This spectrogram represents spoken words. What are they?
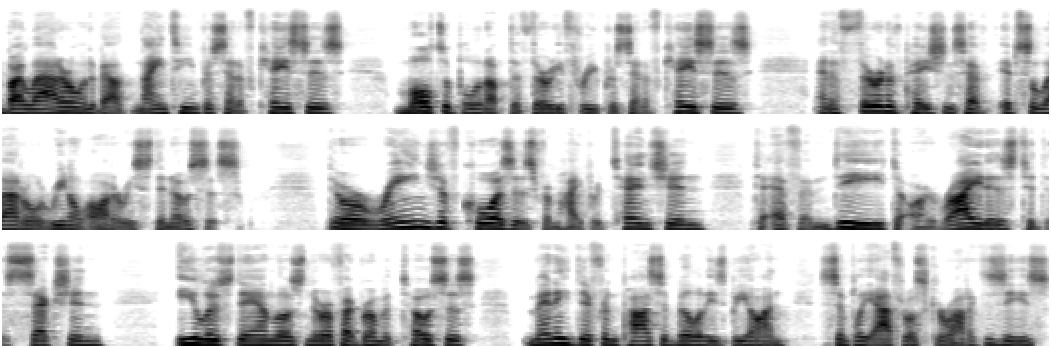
bilateral in about 19% of cases, multiple in up to 33% of cases, and a third of patients have ipsilateral renal artery stenosis. There are a range of causes from hypertension to FMD to arteritis to dissection, Ehlers-Danlos, neurofibromatosis, many different possibilities beyond simply atherosclerotic disease.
